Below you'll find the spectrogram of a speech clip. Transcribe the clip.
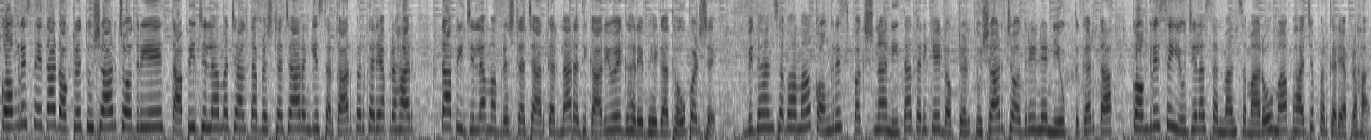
કોંગ્રેસ નેતા ડોક્ટર તુષાર ચૌધરીએ તાપી જિલ્લામાં ચાલતા ભ્રષ્ટાચાર અંગે સરકાર પર કર્યા પ્રહાર. તાપી જિલ્લામાં ભ્રષ્ટાચાર કરનાર અધિકારીઓએ ઘરે ભેગા થવું પડશે. વિધાનસભામાં કોંગ્રેસ પક્ષના નેતા તરીકે ડોક્ટર તુષાર ચૌધરીને નિયુક્ત કરતા કોંગ્રેસે યોજેલા સન્માન સમારોહમાં ભાજપ પર કર્યા પ્રહાર.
